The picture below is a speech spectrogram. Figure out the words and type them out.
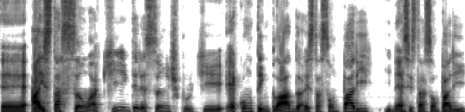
É, a estação aqui é interessante porque é contemplada a estação Paris. E nessa estação Paris,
